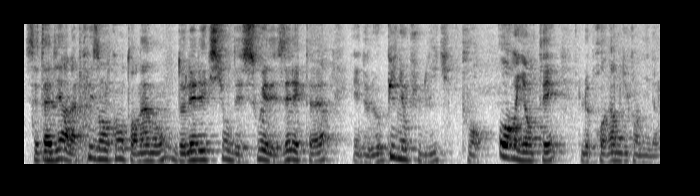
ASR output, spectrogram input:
c'est-à-dire la prise en compte en amont de l'élection des souhaits des électeurs et de l'opinion publique pour orienter le programme du candidat.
